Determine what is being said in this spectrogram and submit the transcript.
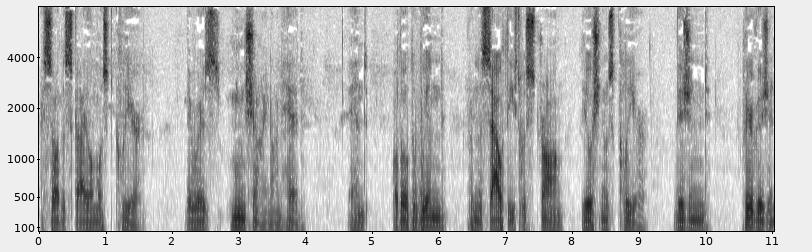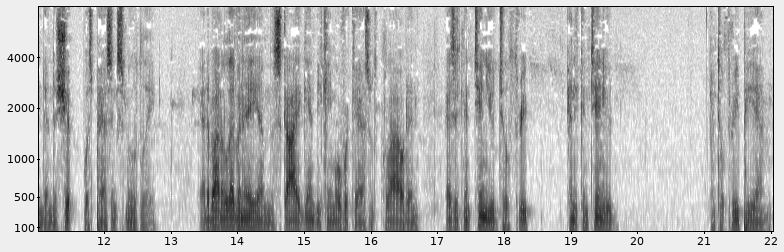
I saw the sky almost clear. There was moonshine on head, and although the wind from the southeast was strong, the ocean was clear, visioned, clear visioned, and the ship was passing smoothly. At about 11 a.m., the sky again became overcast with cloud, and as it continued till three, and it continued until 3 p.m.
